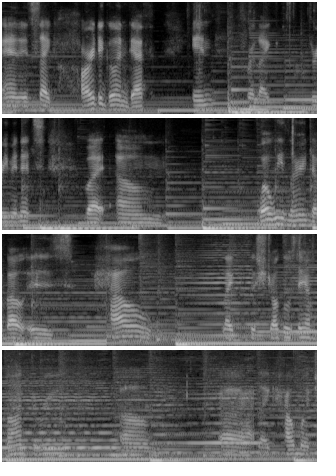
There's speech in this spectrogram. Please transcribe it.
and it's like hard to go in depth in for like three minutes, but um, what we learned about is how like the struggles they have gone through, um, uh, like how much,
